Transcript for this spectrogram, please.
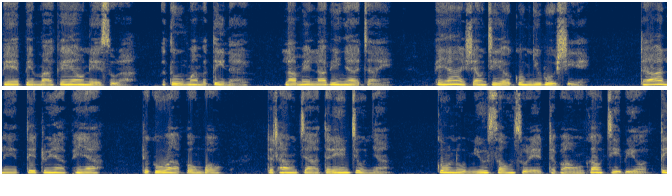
ဘယ်ပင်မှာကင်းရောက်နေဆိုတာဘယ်သူမှမသိနိုင်ဘူး။လာမယ့်လာပြညကြရင်ဖခင်ကရောင်းကြည့်တော့ကိုမြူးဖို့ရှိတယ်။ဒါကလည်းတစ်တွင်းရဖခင်တကူကပုံပုံ တထောင်ကြာတရင်ကြုံညကွန်းလို့မြူးဆုံးဆိုတဲ့တပောင်ကောက်ကြည့်ပြီးတော့သိ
